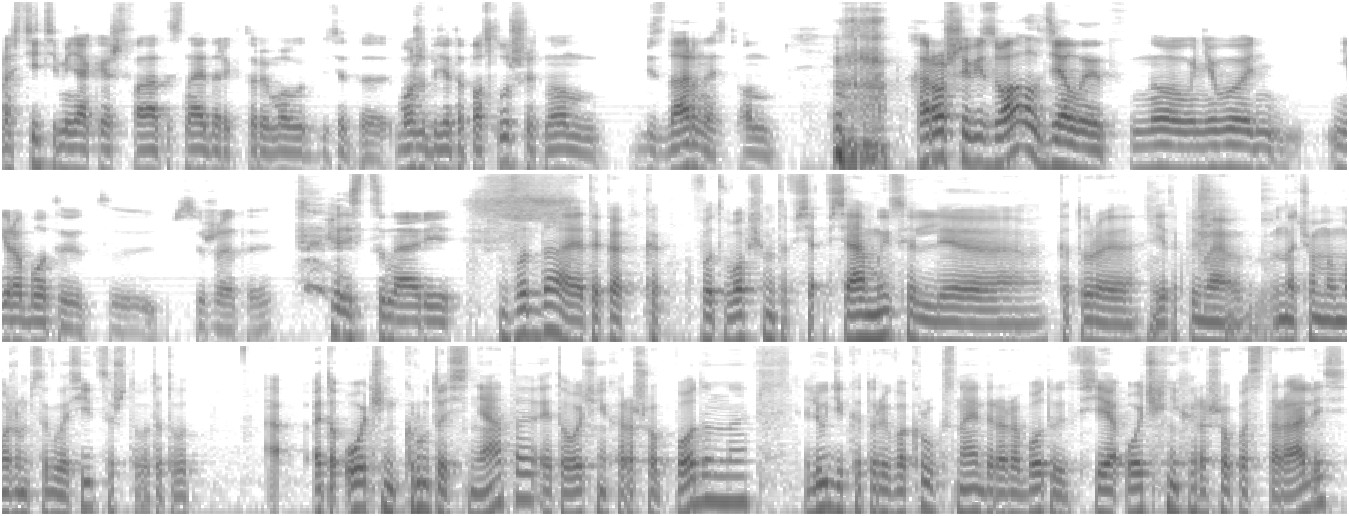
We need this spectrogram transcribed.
Простите меня, конечно, фанаты Снайдера, которые могут быть это, может быть, это послушают, но он бездарность, он хороший визуал делает, но у него не работают э, сюжеты и сценарии. Вот да, это как, как вот, в общем-то, вся, вся мысль, э, которая, я так понимаю, на чем мы можем согласиться, что вот это вот а, это очень круто снято, это очень хорошо подано. Люди, которые вокруг Снайдера работают, все очень хорошо постарались.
